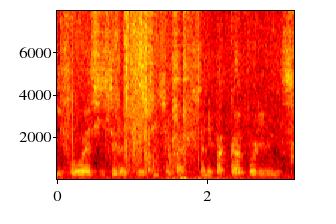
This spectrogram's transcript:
Il faut insister là-dessus aussi, pas, ça n'est pas qu'un polémiste.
